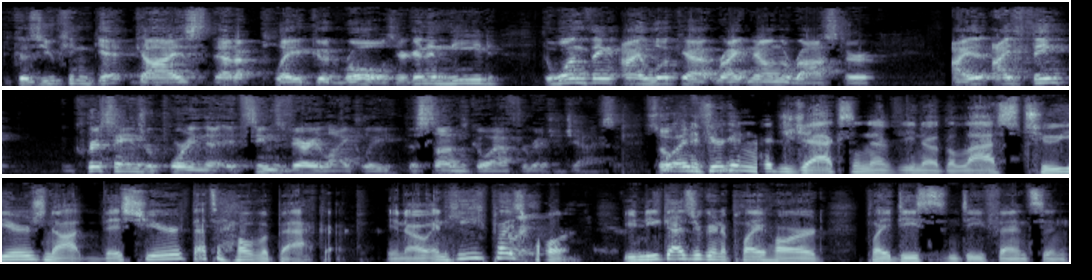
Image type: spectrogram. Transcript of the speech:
because you can get guys that play good roles. You're going to need the one thing I look at right now in the roster I, I think Chris Haynes reporting that it seems very likely the Suns go after Reggie Jackson. So, well, and if, if you're getting Reggie Jackson of you know the last two years, not this year, that's a hell of a backup. You know, and he plays right. hard. You need guys who are going to play hard, play decent defense, and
